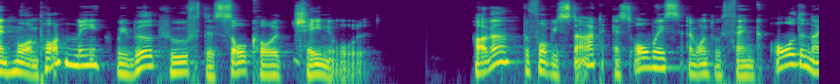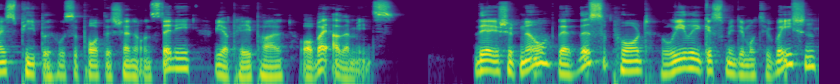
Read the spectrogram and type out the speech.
And more importantly, we will prove the so-called chain rule. However, before we start, as always, I want to thank all the nice people who support this channel on Steady via PayPal or by other means. There you should know that this support really gives me the motivation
